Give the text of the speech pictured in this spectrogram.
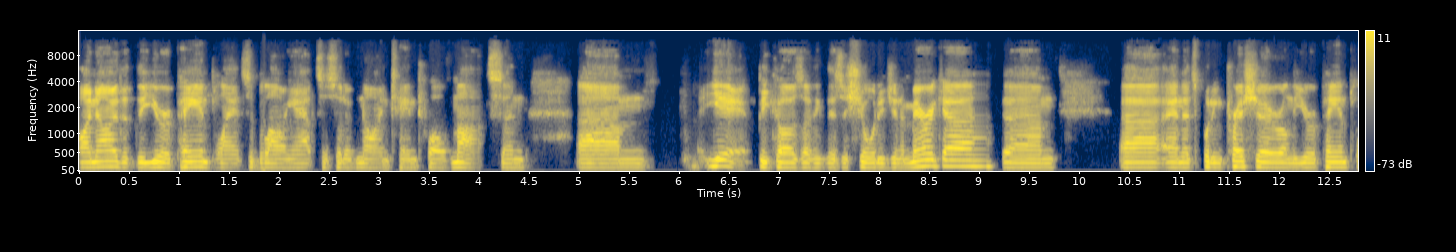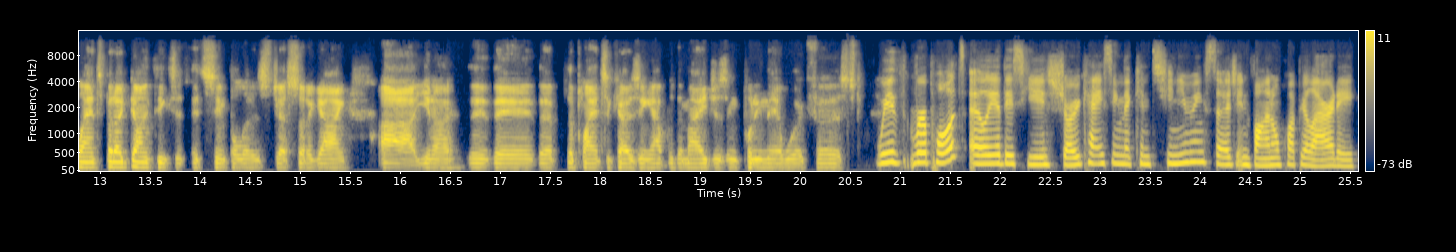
I know that the European plants are blowing out to sort of 9, 10, 12 months. And um, yeah, because I think there's a shortage in America. Um, uh, and it's putting pressure on the European plants. But I don't think it's as simple as just sort of going, ah, uh, you know, the, the, the plants are cozying up with the majors and putting their work first. With reports earlier this year showcasing the continuing surge in vinyl popularity,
